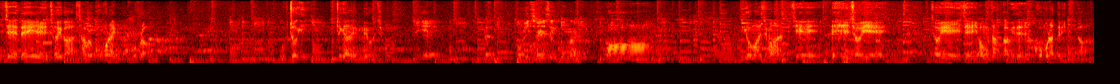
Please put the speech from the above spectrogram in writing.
이제 내일 저희가 잡을 코브라입니다 코브라 오 저기 저기 안에 있네요 지금 이게 독이 제일 센 코브라예요. 와 위험하지만 이제 내일 저희의 저희의 이제 영상감이 되줄 코브라들입니다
